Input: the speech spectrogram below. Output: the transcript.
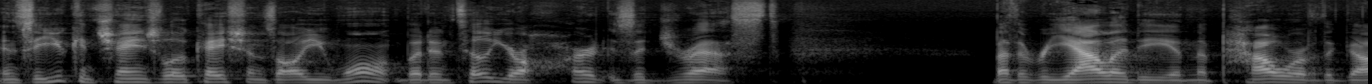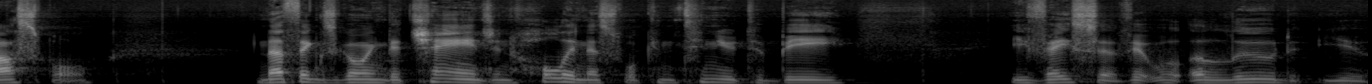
And so you can change locations all you want, but until your heart is addressed by the reality and the power of the gospel, nothing's going to change, and holiness will continue to be evasive. It will elude you.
